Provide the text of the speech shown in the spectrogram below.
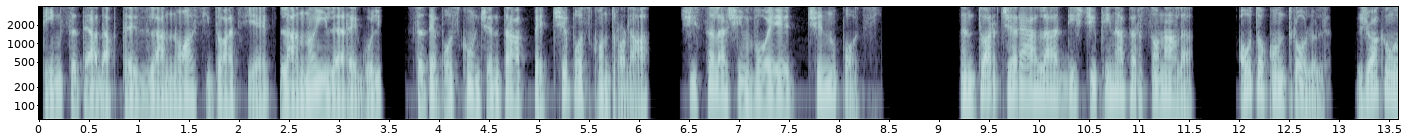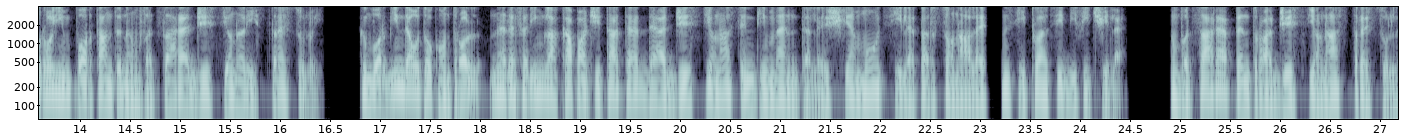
Timp să te adaptezi la noua situație, la noile reguli, să te poți concentra pe ce poți controla și să lași în voie ce nu poți. Întoarcerea la disciplina personală. Autocontrolul joacă un rol important în învățarea gestionării stresului. Când vorbim de autocontrol, ne referim la capacitatea de a gestiona sentimentele și emoțiile personale în situații dificile. Învățarea pentru a gestiona stresul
